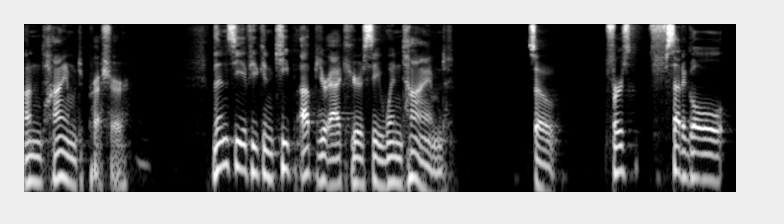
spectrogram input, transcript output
untimed pressure. Then see if you can keep up your accuracy when timed. So first set a goal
